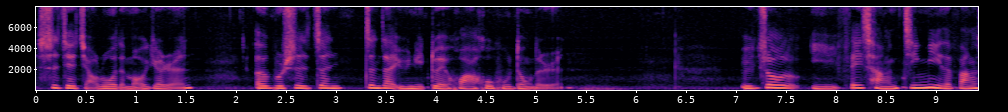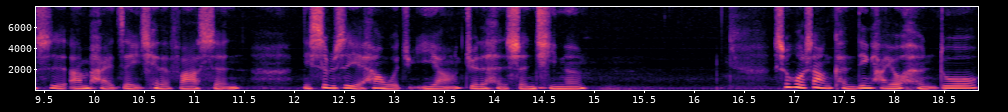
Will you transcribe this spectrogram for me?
世界角落的某一个人，而不是正正在与你对话或互动的人。宇宙以非常精密的方式安排这一切的发生，你是不是也和我一样觉得很神奇呢？生活上肯定还有很多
